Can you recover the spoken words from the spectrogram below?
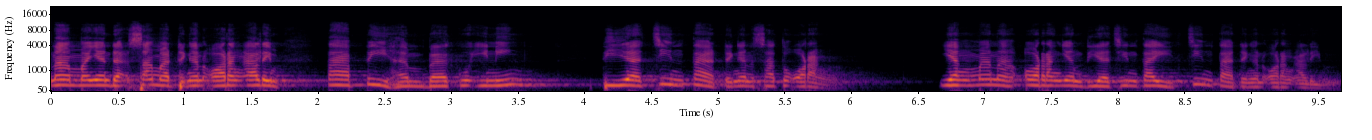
namanya tidak sama dengan orang alim. Tapi hambaku ini dia cinta dengan satu orang. Yang mana orang yang dia cintai cinta dengan orang alim.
